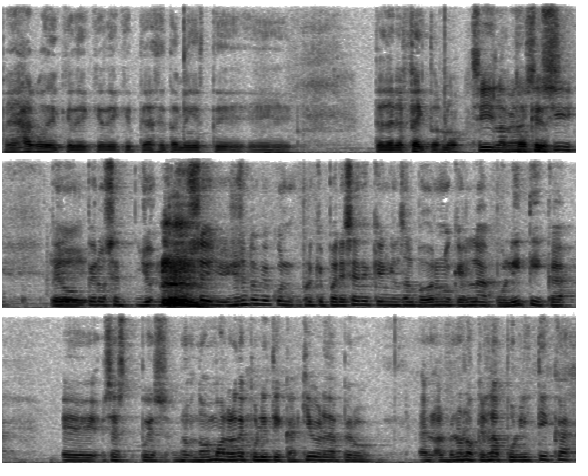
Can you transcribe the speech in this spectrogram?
pues es algo de que, de que, de que te hace también este, eh, tener efectos, ¿no? Sí, la verdad que sí. Pero, pero yo, no sé, yo, siento que con, porque parece de que en El Salvador en lo que es la política, pues no, no, vamos a hablar de política aquí, ¿verdad? Pero al menos lo que es la política,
